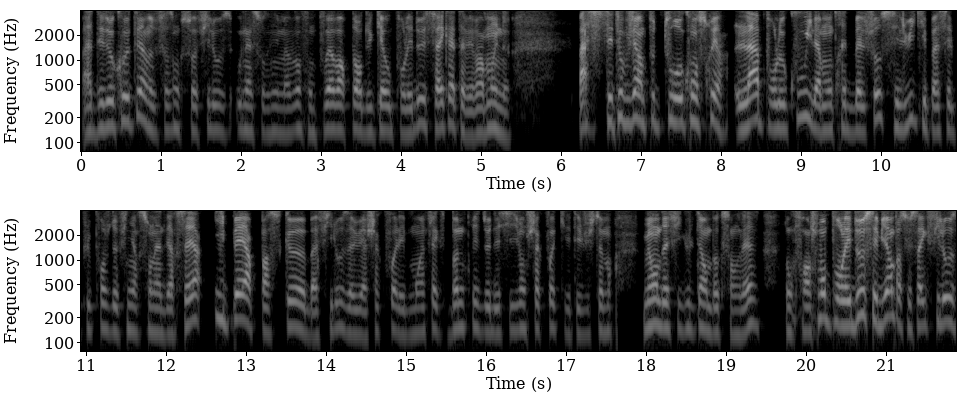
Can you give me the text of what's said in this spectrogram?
bah, des deux côtés, hein, de toute façon, que ce soit Philos ou Nassourdine Imavov, on pouvait avoir peur du chaos pour les deux. C'est vrai que là, tu avais vraiment une. Bah, c'était obligé un peu de tout reconstruire. Là, pour le coup, il a montré de belles choses. C'est lui qui est passé le plus proche de finir son adversaire. Hyper, parce que bah, Philos a eu à chaque fois les bons réflexes, bonne prise de décision, chaque fois qu'il était justement mis en difficulté en boxe anglaise. Donc, franchement, pour les deux, c'est bien, parce que c'est vrai que Philos,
